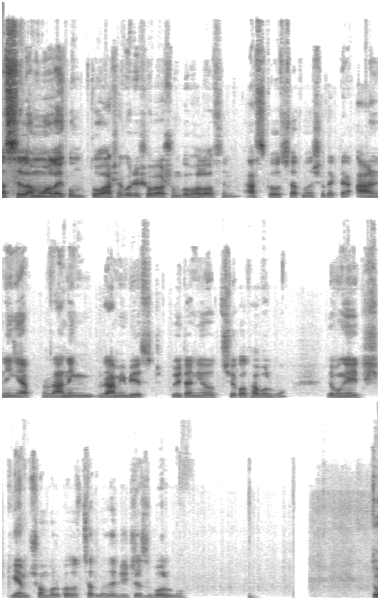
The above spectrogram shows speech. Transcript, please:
আসসালামু আলাইকুম। তো আশা করি সবাই অসংখ্য ভালো আছেন। আজকে হচ্ছে আপনাদের সাথে একটা earning app running rummy best তো এটা নিয়ে হচ্ছে কথা বলব এবং এই গেম সম্পর্কে হচ্ছে আপনাদের ডিটেলস বলব। তো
